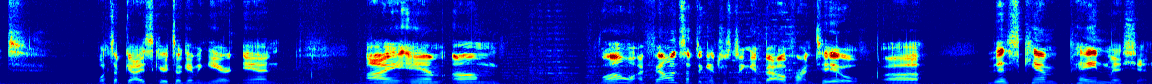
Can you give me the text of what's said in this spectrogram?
Alright. What's up guys, Scarytail Gaming here, and I am, um, well, I found something interesting in Battlefront 2. Uh, this campaign mission.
